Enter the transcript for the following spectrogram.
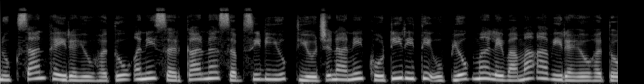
નુકસાન થઈ રહ્યું હતું અને સરકારના સબસિડીયુક્ત યોજનાને ખોટી રીતે ઉપયોગમાં લેવામાં આવી રહ્યો હતો.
